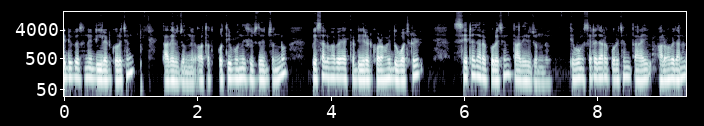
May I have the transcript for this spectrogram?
এডুকেশনে ডিলেট করেছেন তাদের জন্য অর্থাৎ প্রতিবন্ধী শিশুদের জন্য স্পেশালভাবে একটা ডিলেট করা হয় দু বছরের, সেটা যারা করেছেন তাদের জন্যই। এবং সেটা যারা করেছেন তারাই ভালোভাবে জানেন।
